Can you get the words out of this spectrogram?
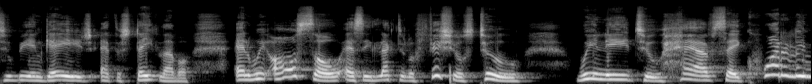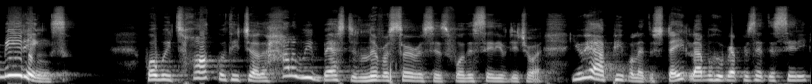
to be engaged at the state level. And we also, as elected officials too, we need to have, say, quarterly meetings where we talk with each other. How do we best deliver services for the city of Detroit? You have people at the state level who represent the city,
